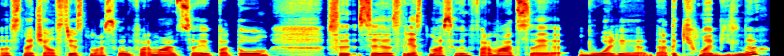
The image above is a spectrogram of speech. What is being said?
э, сначала средств массовой информации, потом средств массовой информации более да, таких мобильных,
